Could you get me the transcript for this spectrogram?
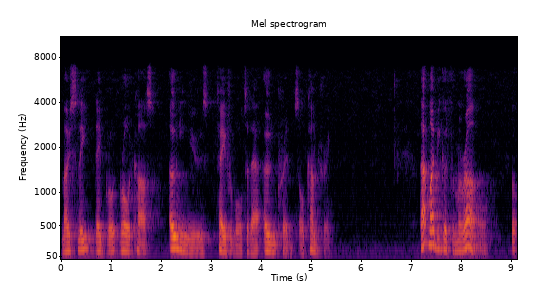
Mostly, they broadcast only news favorable to their own prince or country. That might be good for morale, but,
